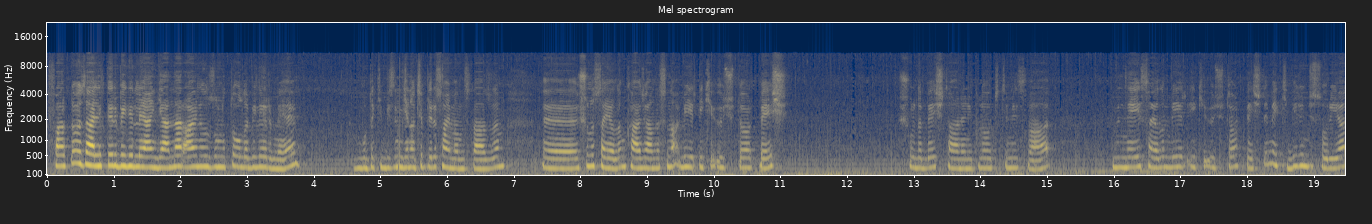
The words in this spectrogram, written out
Farklı özellikleri belirleyen genler aynı uzunlukta olabilir mi? Buradaki bizim genotipleri saymamız lazım. Ee, şunu sayalım. K canlısına 1, 2, 3, 4, 5. Şurada 5 tane nükleotitimiz var. Neyi sayalım? 1, 2, 3, 4, 5. Demek ki birinci soruya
